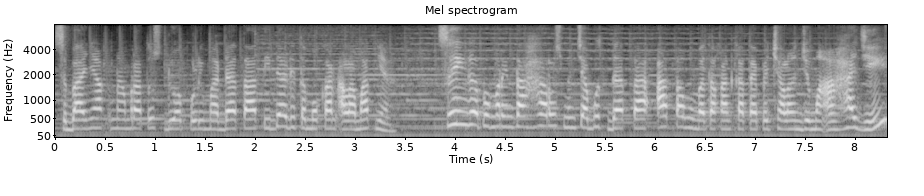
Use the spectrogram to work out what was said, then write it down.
Sebanyak 625 data tidak ditemukan alamatnya, sehingga pemerintah harus mencabut data atau membatalkan KTP calon jemaah haji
